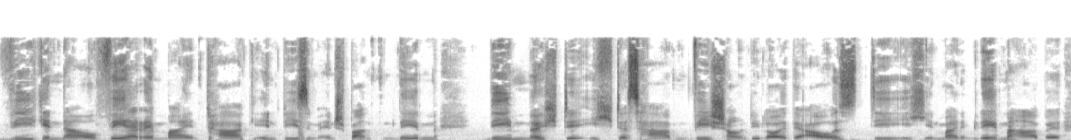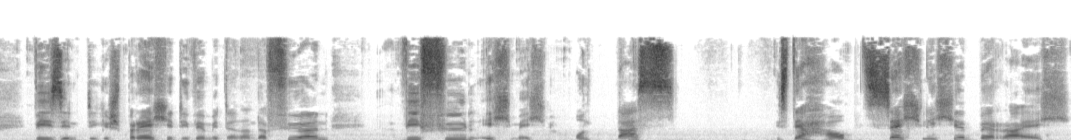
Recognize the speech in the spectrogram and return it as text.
Wie genau wäre mein Tag in diesem entspannten Leben? Wie möchte ich das haben, wie schauen die Leute aus, die ich in meinem Leben habe, wie sind die Gespräche, die wir miteinander führen, wie fühle ich mich. Und das ist der hauptsächliche Bereich,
